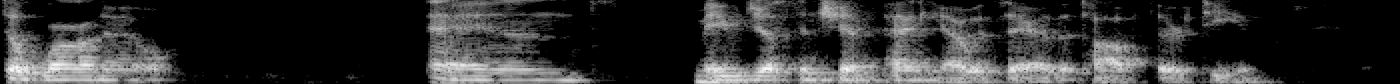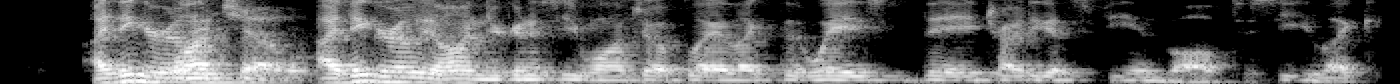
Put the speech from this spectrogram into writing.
Delano, and maybe Justin Champagnie, I would say, are the top 13. I think early. Juancho. I think early on you're gonna see Juancho play like the ways they try to get Svi involved to see like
